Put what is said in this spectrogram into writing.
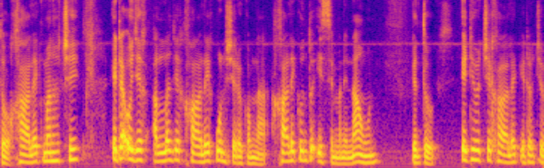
তো খালেক মানে হচ্ছে, এটা ওই যে আল্লাহ যে খালেকুন সেরকম না। খালেকুন তো ইসে মানে নাউন। কিন্তু এটি হচ্ছে খালেক, এটা হচ্ছে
